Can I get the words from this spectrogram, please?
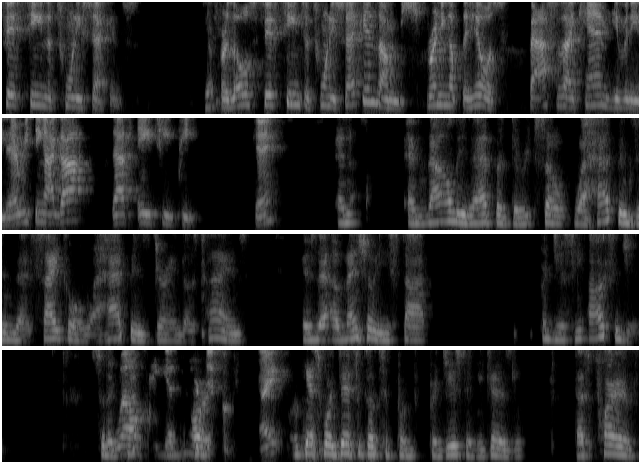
15 to 20 seconds. Yep. For those 15 to 20 seconds, I'm sprinting up the hill as fast as I can, giving it everything I got. That's ATP. Okay. And and not only that, but the so what happens in that cycle, what happens during those times, is that eventually you stop producing oxygen. So the Well, it gets more or- difficult, right? it gets more difficult to pr- produce it because that's part of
